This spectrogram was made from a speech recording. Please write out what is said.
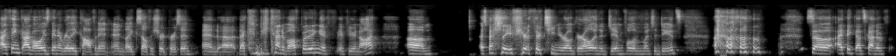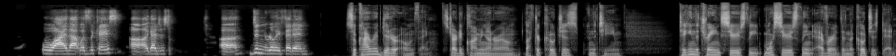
I think I've always been a really confident and like self-assured person, and uh, that can be kind of off-putting if if you're not, um, especially if you're a 13 year old girl in a gym full of a bunch of dudes. so I think that's kind of why that was the case. Uh, like I just uh, didn't really fit in. So Kyra did her own thing, started climbing on her own, left her coaches and the team, taking the training seriously, more seriously than ever than the coaches did,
